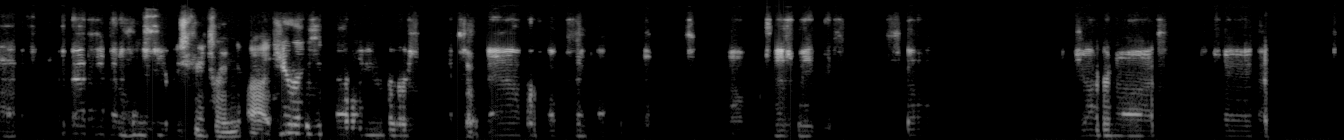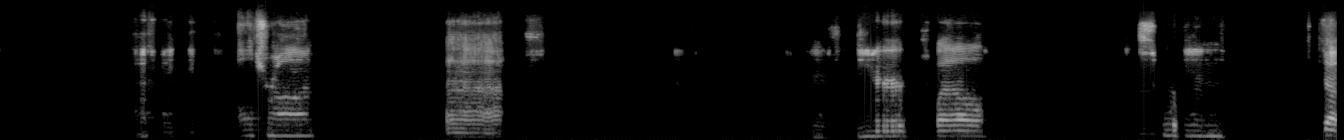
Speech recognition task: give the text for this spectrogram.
Uh, after that, he did a whole series featuring uh, heroes in the Marvel Universe. And so now we're focusing on um, this week we see Juggernaut, Ultron, uh, Peter as well, Scorpion. So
